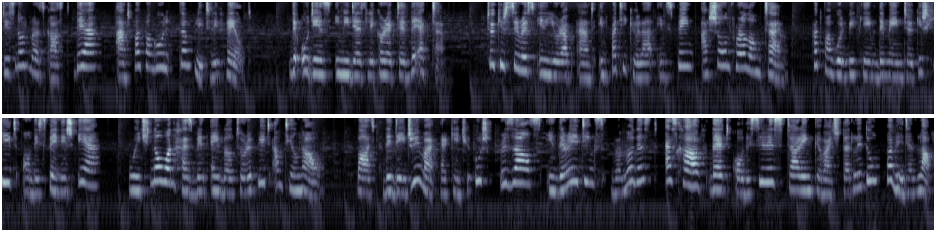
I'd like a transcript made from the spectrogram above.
did not broadcast there and Fatma Gül completely failed. The audience immediately corrected the actor. Turkish series in Europe and in particular in Spain are shown for a long time. Fatma Gül became the main Turkish hit on the Spanish air, which no one has been able to repeat until now but the Daydreamer Erkenci Kuş results in the ratings were modest as half that of the series starring Kıvanç Tatlıtuğ Forbidden Love.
